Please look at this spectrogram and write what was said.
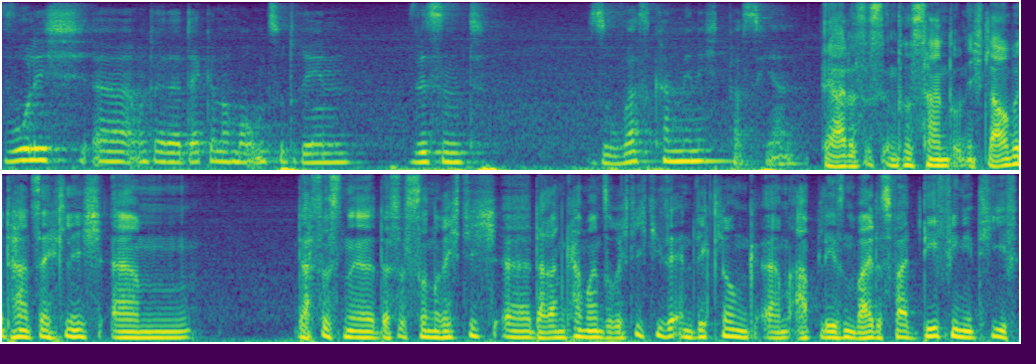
wohlig äh, unter der Decke nochmal umzudrehen, wissend, sowas kann mir nicht passieren. Ja, das ist interessant und ich glaube tatsächlich, ähm, das ist eine, das ist so ein richtig, äh, daran kann man so richtig diese Entwicklung ähm, ablesen, weil das war definitiv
